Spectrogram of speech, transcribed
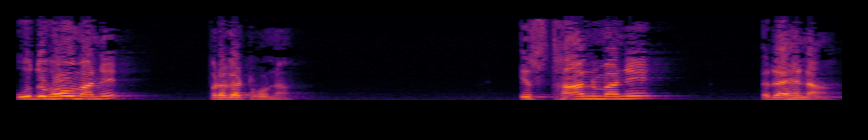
उद्भव माने प्रकट होना। स्थान माने रहना।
